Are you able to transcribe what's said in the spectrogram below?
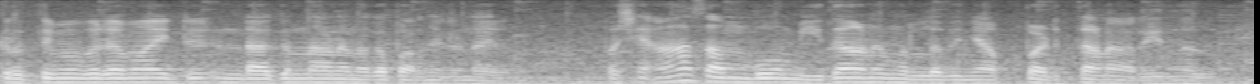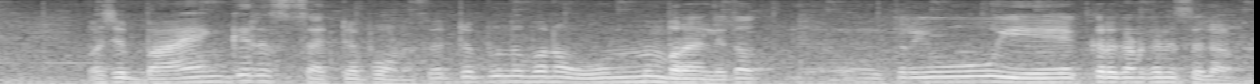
കൃത്രിമപരമായിട്ട് ഉണ്ടാക്കുന്നതാണെന്നൊക്കെ പറഞ്ഞിട്ടുണ്ടായിരുന്നു. പക്ഷെ ആ സംഭവം ഇതാണെന്നുള്ളത് ഞാൻ അപ്പം അടുത്താണ് അറിയുന്നത്. പക്ഷെ ഭയങ്കര സെറ്റപ്പാണ്. സെറ്റപ്പ് എന്ന് പറഞ്ഞാൽ ഒന്നും പറയാനില്ല. ഇത് എത്രയോ ഏക്കർ കണക്കിന് സ്ഥലമാണ്.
